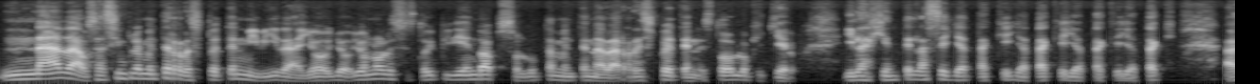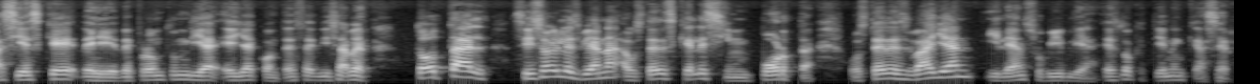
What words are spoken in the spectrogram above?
nada, o sea, simplemente respeten mi vida, yo, yo, yo no les estoy pidiendo absolutamente nada, respeten, es todo lo que quiero. Y la gente la hace y ataque, y ataque, y ataque, y ataque. Así es que de, de pronto un día ella contesta y dice, a ver, Total, si soy lesbiana, ¿a ustedes qué les importa? Ustedes vayan y lean su Biblia, es lo que tienen que hacer.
